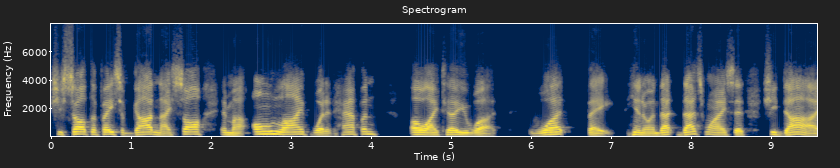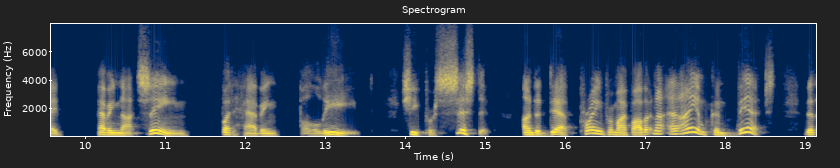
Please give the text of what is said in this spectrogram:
she sought the face of God, and I saw in my own life what had happened. Oh, I tell you what, what faith, you know, and that that's why I said she died having not seen, but having believed. She persisted unto death, praying for my father. And I, and I am convinced that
